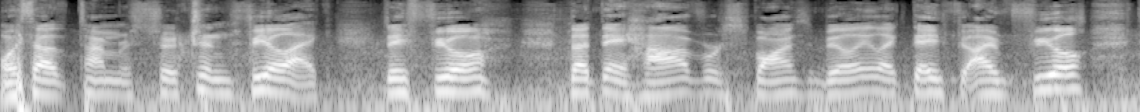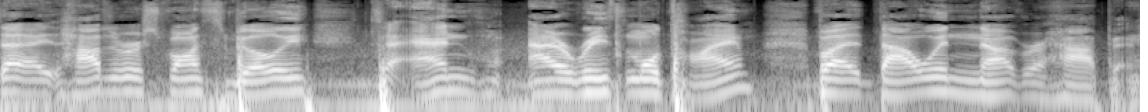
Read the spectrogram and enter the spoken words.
without the time restriction feel like they feel that they have responsibility like they I feel that I have the responsibility to end at a reasonable time but that would never happen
